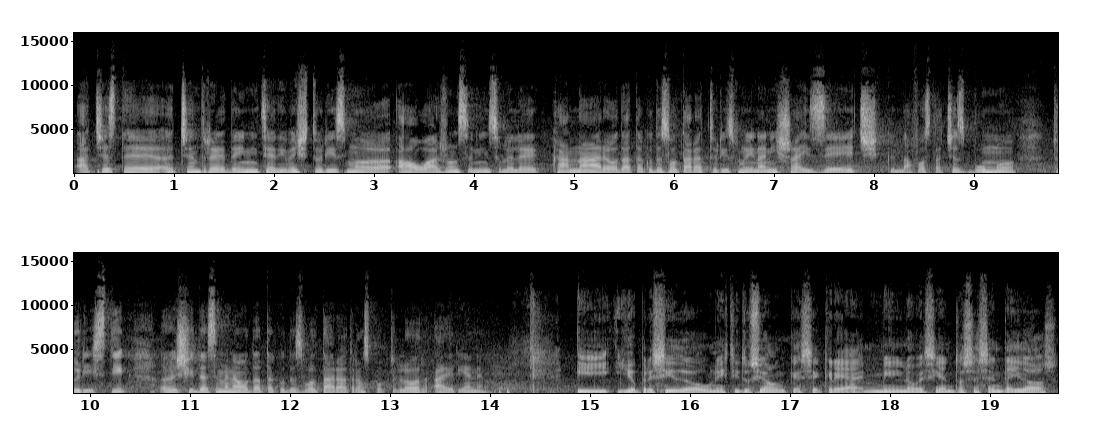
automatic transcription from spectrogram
Aceste uh, centre de inițiative și turism uh, au ajuns în insulele Canare odată cu dezvoltarea turismului în anii 60, când a fost acest boom uh, turistic și de asemenea odată cu dezvoltarea transporturilor aeriene. Y yo presido una institución que se crea en 1962,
